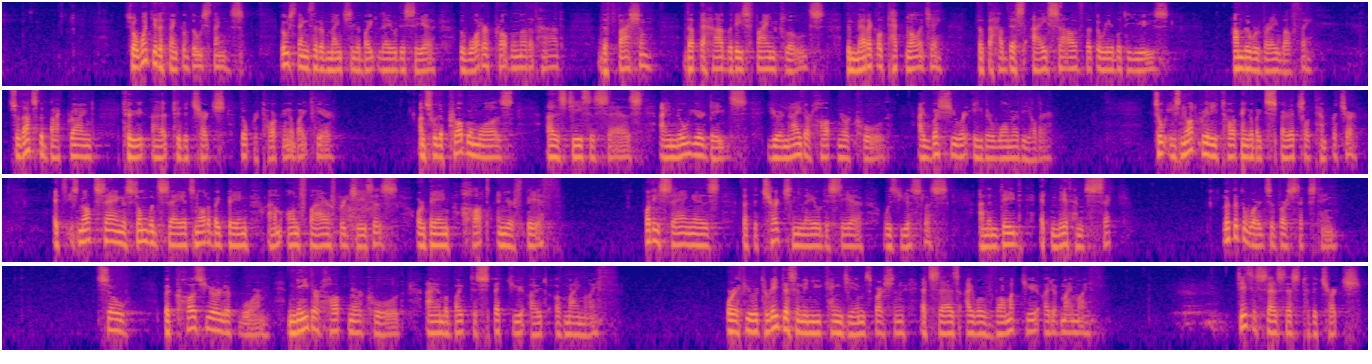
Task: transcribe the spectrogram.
So I want you to think of those things. Those things that I've mentioned about Laodicea, the water problem that it had, the fashion that they had with these fine clothes, the medical technology that they had this eye salve that they were able to use, and they were very wealthy. So that's the background to, uh, to the church that we're talking about here. And so the problem was, as Jesus says, I know your deeds. You're neither hot nor cold. I wish you were either one or the other. So he's not really talking about spiritual temperature. It's, not saying, as some would say, it's not about being um, on fire for Jesus or being hot in your faith. What he's saying is that the church in Laodicea was useless, and indeed it made him sick. Look at the words of verse 16. So, because you're lukewarm, neither hot nor cold, I am about to spit you out of my mouth. Or if you were to read this in the New King James Version, it says, I will vomit you out of my mouth. Jesus says this to the church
